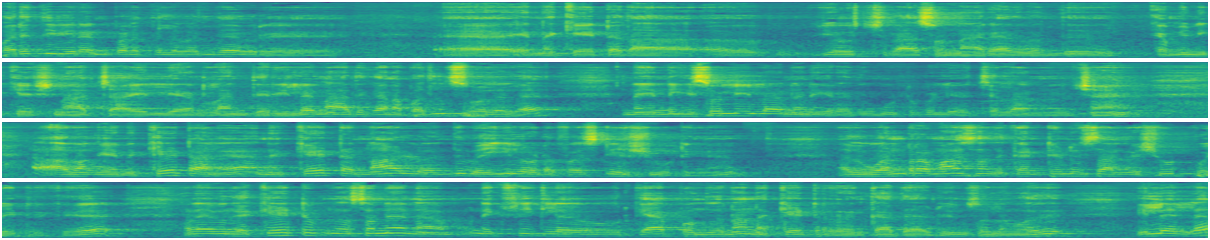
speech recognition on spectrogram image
பருத்தி வீரன் படத்தில் வந்து ஒரு என்னை கேட்டதா யோசிச்சதா சொன்னார். அது வந்து கம்யூனிகேஷன் ஆச்சா இல்லையான்லாம் தெரியல. நான் அதுக்கான பதில் சொல்லலை. நான் இன்றைக்கி சொல்லிடலாம்னு நினைக்கிறேன். அதுக்கு மூட்டுப்பள்ளி வச்சிடலாம்னு நினச்சேன். அவங்க என்னை கேட்டாங்க. அந்த கேட்ட நாள் வந்து வெயிலோட ஃபர்ஸ்ட் டே ஷூட்டுங்க அது ஒன்றரை மாதம் அது கண்டினியூஸாக அங்கே ஷூட் போயிட்டுருக்கு. ஆனால் இவங்க கேட்டு நான் சொன்னேன் நான் நெக்ஸ்ட் வீக்கில் ஒரு கேப் வந்ததுன்னா நான் கேட்டுடுறேன் கதை அப்படின்னு சொல்லும்போது இல்லை இல்லை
